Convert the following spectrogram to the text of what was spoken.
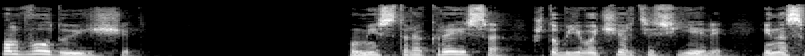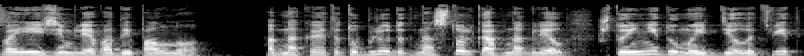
он воду ищет». У мистера Крейса, чтобы его черти съели, и на своей земле воды полно. Однако этот ублюдок настолько обнаглел, что и не думает делать вид,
